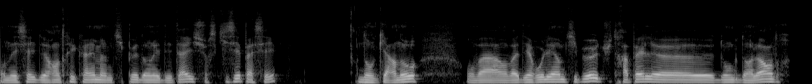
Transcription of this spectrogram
on essaye de rentrer quand même un petit peu dans les détails sur ce qui s'est passé. Donc Arnaud, on va, dérouler un petit peu. Tu te rappelles euh, donc dans l'ordre.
